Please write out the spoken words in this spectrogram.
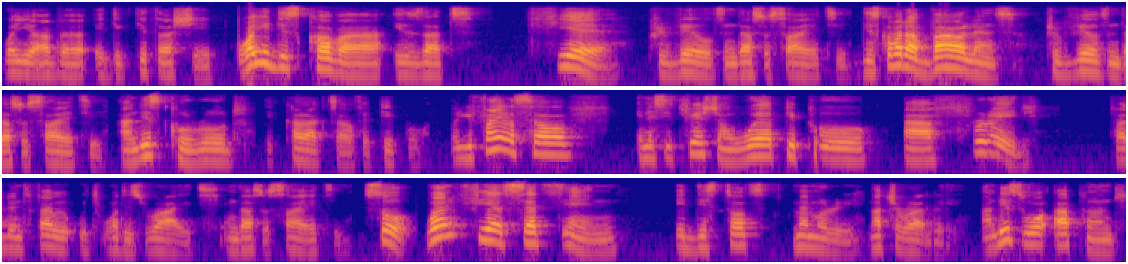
where you have a, a dictatorship, what you discover is that fear prevails in that society. Discover that violence prevails in that society, and this corrode the character of a people. When you find yourself in a situation where people are afraid to identify with, what is right in that society. So when fear sets in, it distorts memory naturally. And this is what happened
